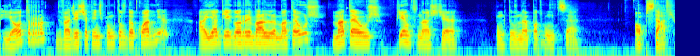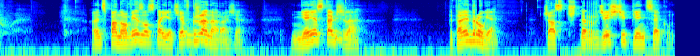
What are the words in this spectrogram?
Piotr, 25 punktów dokładnie. A jak jego rywal Mateusz? Mateusz 15 punktów na podpunkt C obstawił. A więc panowie zostajecie w grze na razie. Nie jest tak źle. Pytanie drugie. Czas 45 sekund.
